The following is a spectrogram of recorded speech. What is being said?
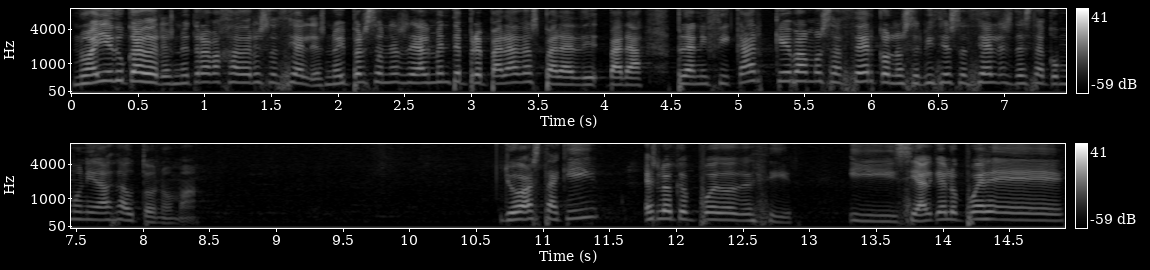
No hay educadores, no hay trabajadores sociales, no hay personas realmente preparadas para, para planificar qué vamos a hacer con los servicios sociales de esta comunidad autónoma. Yo hasta aquí es lo que puedo decir. Y si alguien lo puede...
